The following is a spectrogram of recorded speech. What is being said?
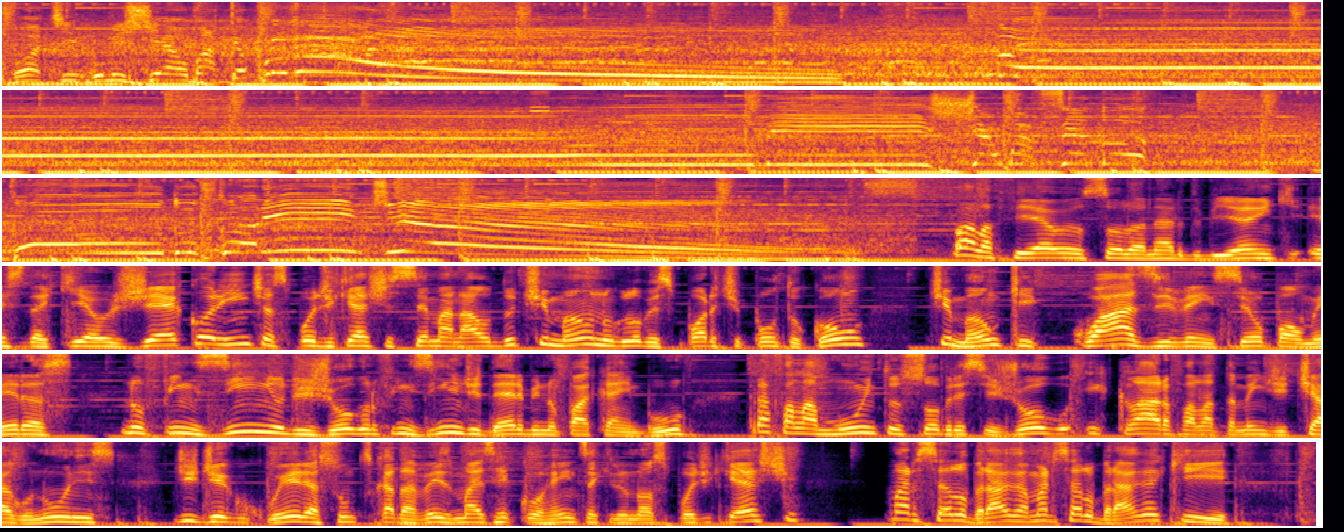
rebote. O Michel bateu pro gol! Fala fiel, eu sou Leonardo Bianchi. Esse daqui é o GE Corinthians, podcast semanal do Timão no Globoesporte.com. Timão que quase venceu o Palmeiras no finzinho de jogo, no finzinho de derby no Pacaembu. Para falar muito sobre esse jogo e, claro, falar também de Thiago Nunes, de Diego Coelho, assuntos cada vez mais recorrentes aqui no nosso podcast. Marcelo Braga, Marcelo Braga que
